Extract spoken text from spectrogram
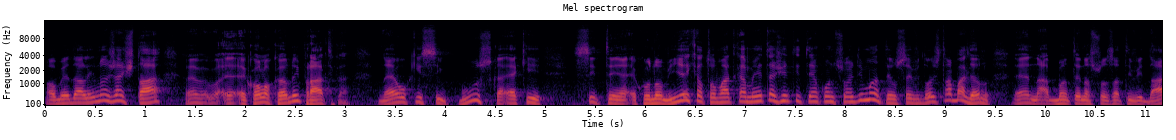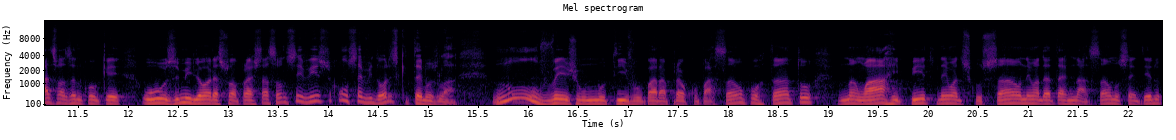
Almeida Lima, já está é, é, colocando em prática. Né? O que se busca é que se tenha economia e que automaticamente a gente tenha condições de manter os servidores trabalhando, é, na, mantendo as suas atividades, fazendo com que o uso melhore a sua prestação de serviço com os servidores que temos lá. Não vejo um motivo para preocupação, portanto, não há, repito, nenhuma discussão, nenhuma determinação no sentido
